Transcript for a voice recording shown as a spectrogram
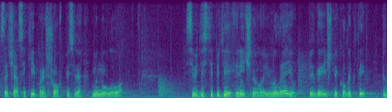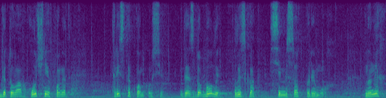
За час, який пройшов після минулого 75-річного ювілею, педагогічний колектив підготував учнів понад 300 конкурсів, де здобули близько 700 перемог. На них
